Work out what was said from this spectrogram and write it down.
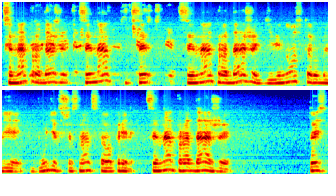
цена продажи, цена, ждать. Цена продажи 90 рублей будет с 16 апреля. Цена продажи. То есть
